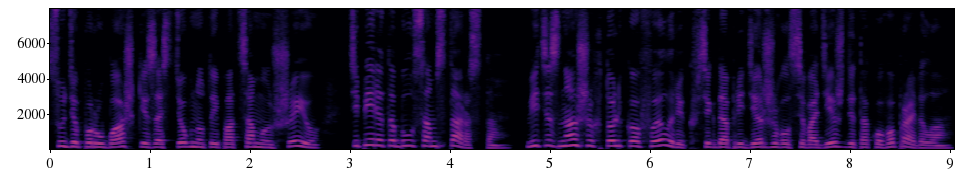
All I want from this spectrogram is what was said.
Судя по рубашке, застегнутой под самую шею, теперь это был сам староста. Ведь из наших только Фелрик всегда придерживался в одежде такого правила.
